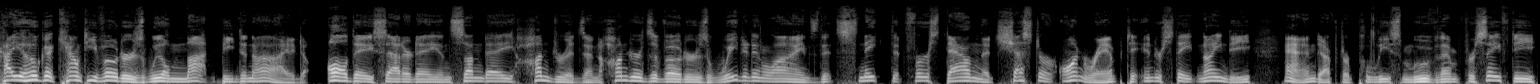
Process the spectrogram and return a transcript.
Cuyahoga County voters will not be denied. All day Saturday and Sunday, hundreds and hundreds of voters waited in lines that snaked at first down the Chester on ramp to Interstate 90 and, after police moved them for safety,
